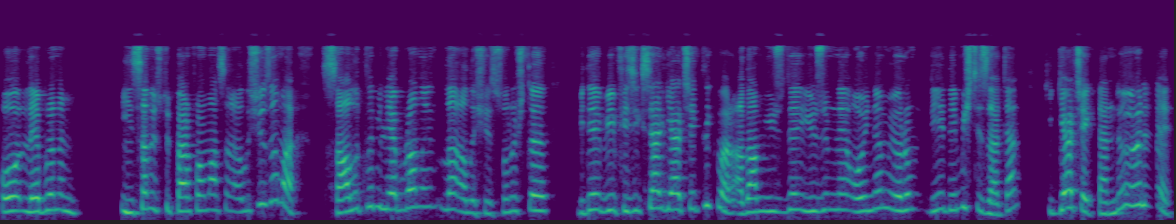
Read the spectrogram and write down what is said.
o LeBron'un insanüstü performansına alışırız ama sağlıklı bir LeBron'la alışırız. Sonuçta bir de bir fiziksel gerçeklik var. Adam yüzde yüzümle oynamıyorum diye demişti zaten ki gerçekten de öyle.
